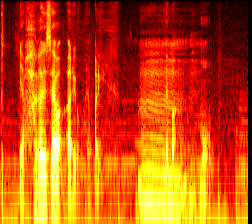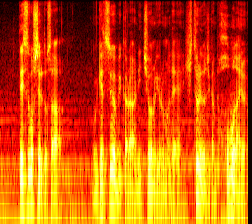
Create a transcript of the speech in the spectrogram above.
ぶいや歯がゆさはあるよやっぱり。うーん。やっぱもう。で過ごしてるとさ月曜日から日曜の夜まで一人の時間ってほぼないのよ。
